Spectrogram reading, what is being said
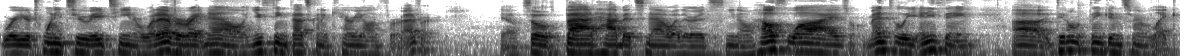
where you're 22, 18, or whatever right now, you think that's going to carry on forever. yeah. So bad habits now, whether it's you know health wise or mentally, anything, uh, they don't think in terms of like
